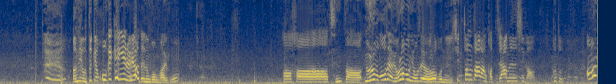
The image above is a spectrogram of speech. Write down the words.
아니, 어떻게 호객행위를 해야 되는 건가, 이거? 아하, 진짜. 여러분, 오세요. 여러분이 오세요, 여러분이. 시청자랑 같이 하는 시간. 그것도, 어머님!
